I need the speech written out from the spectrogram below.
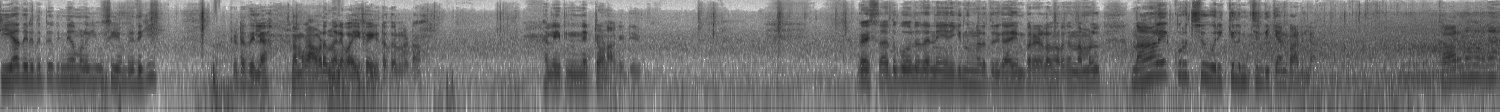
ചെയ്യാതിരുന്നിട്ട് പിന്നെ നമ്മൾ യൂസ് ചെയ്യുമ്പോഴത്തേക്ക് കിട്ടത്തില്ല നമുക്ക് അവിടെ നല്ല വൈഫൈ കിട്ടത്തുള്ളൂ കേട്ടോ അല്ലെങ്കിൽ പിന്നെ നെറ്റ് ഓൺ ആക്കേണ്ടി വരും ഗൈസ് അതുപോലെ തന്നെ എനിക്ക് നിങ്ങളുടെ അടുത്തൊരു കാര്യം പറയാനുള്ളതെന്ന് പറഞ്ഞാൽ നമ്മൾ നാളെക്കുറിച്ച് ഒരിക്കലും ചിന്തിക്കാൻ പാടില്ല. കാരണം എന്ന് പറഞ്ഞാൽ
